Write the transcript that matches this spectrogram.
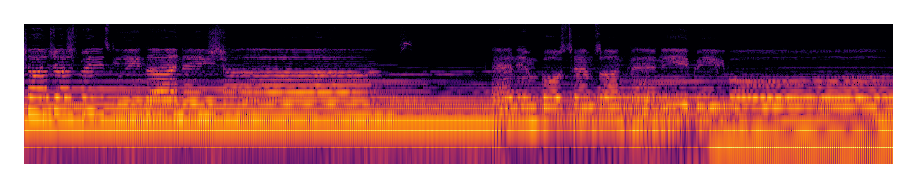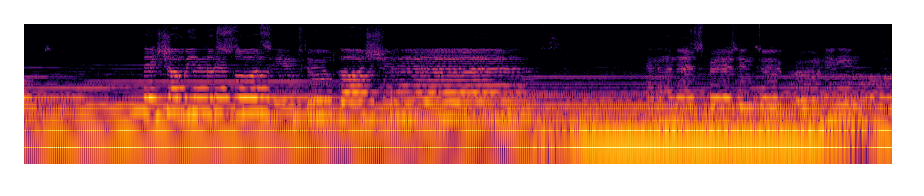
shall judge between the nations and impose terms on many peoples. Shall beat the swords into plowshares, and their spears into pruning hooks.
